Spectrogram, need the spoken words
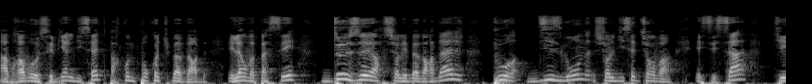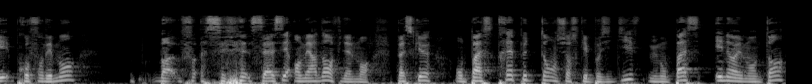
ah bravo c'est bien le 17. Par contre pourquoi tu bavardes? Et là on va passer deux heures sur les bavardages pour 10 secondes sur le 17 sur 20. Et c'est ça qui est profondément bah, c'est assez emmerdant finalement. Parce que on passe très peu de temps sur ce qui est positif mais on passe énormément de temps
